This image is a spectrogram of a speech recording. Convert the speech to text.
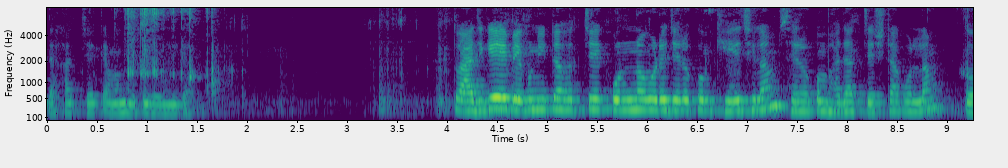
দেখাচ্ছে কেমন হয়েছে বেগুনিটা। তো আজকে বেগুনিটা হচ্ছে কোন্নগরে যেরকম খেয়েছিলাম, সেরকম ভাজার চেষ্টা করলাম। তো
